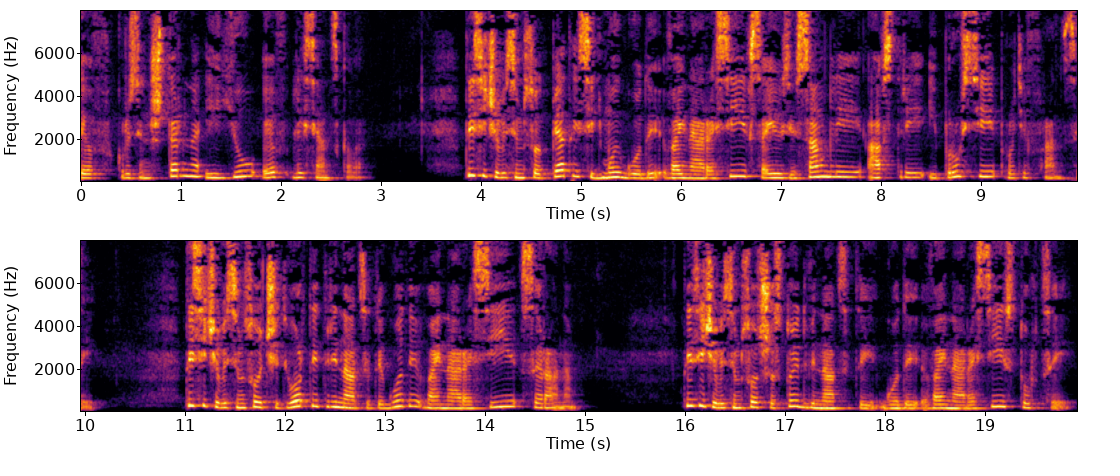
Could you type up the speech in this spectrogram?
Ф. Крузенштерна и Ю. Ф. Лисянского. 1805-7 годы. Война России в союзе с Англией, Австрией и Пруссией против Франции. 1804-13 годы. Война России с Ираном. 1806-12 годы. Война России с Турцией.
